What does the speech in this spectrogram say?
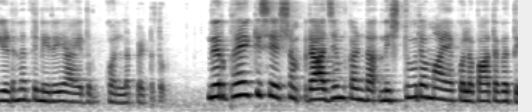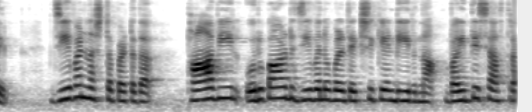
പീഡനത്തിനിരയായതും കൊല്ലപ്പെട്ടതും. നിർഭയയ്ക്ക് ശേഷം രാജ്യം കണ്ട നിഷ്ഠൂരമായ കൊലപാതകത്തിൽ ജീവൻ നഷ്ടപ്പെട്ടത് ഭാവിയിൽ ഒരുപാട് ജീവനുകൾ രക്ഷിക്കേണ്ടിയിരുന്ന വൈദ്യശാസ്ത്ര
